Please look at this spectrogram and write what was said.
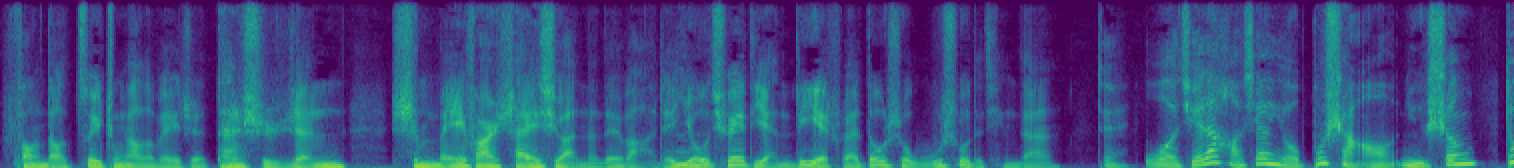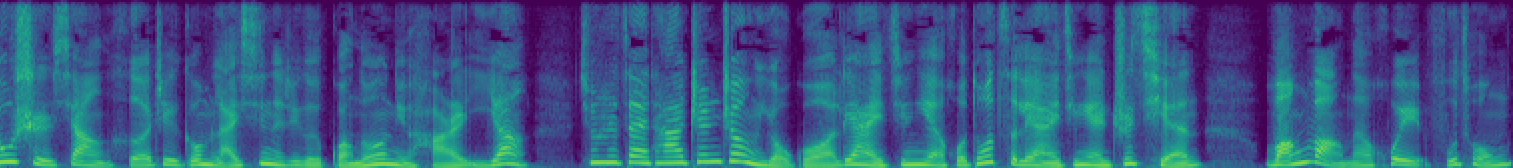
放到最重要的位置，但是人是没法筛选的，对吧？这优缺点列出来都是无数的清单。对，我觉得好像有不少女生都是像和这个给我们来信的这个广东的女孩一样，就是在她真正有过恋爱经验或多次恋爱经验之前。往往呢会服从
